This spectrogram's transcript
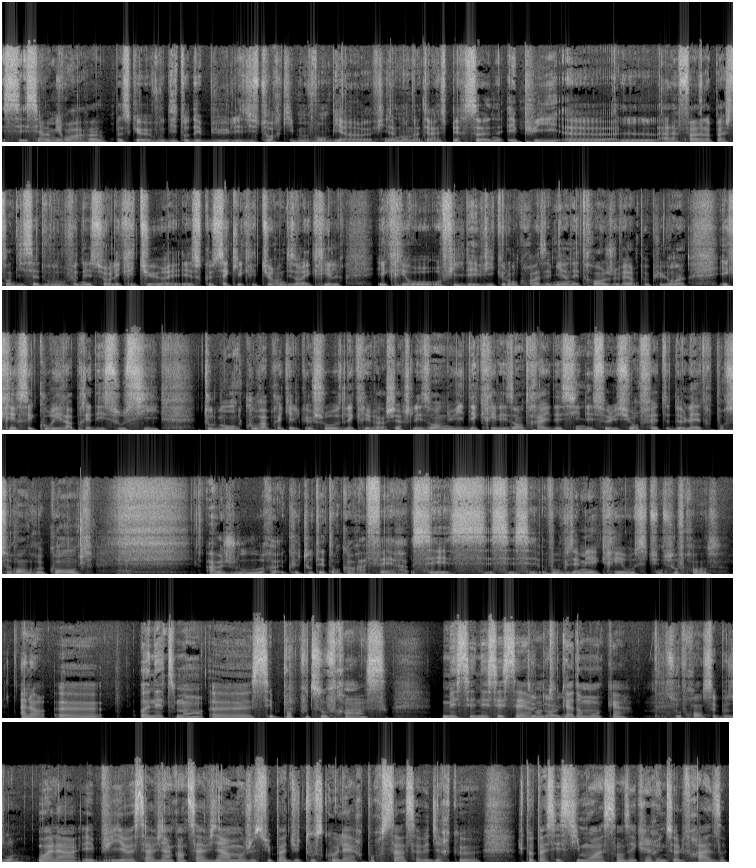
c'est un miroir, hein, parce que vous dites au début les histoires qui me vont bien euh, finalement n'intéressent personne, et puis euh, à la fin, la page 117, vous venez sur l'écriture et, ce que c'est que l'écriture en disant écrire, écrire au, au fil des vies que l'on croise est bien étrange. Je vais un peu plus loin. Écrire, c'est courir après des soucis. Tout le monde court après quelque chose. L'écrivain cherche les ennuis, décrit les entrailles, dessine les solutions faites de l'être pour se rendre compte un jour que tout est encore à faire. C'est vous vous aimez écrire ou c'est une souffrance? Alors, euh, honnêtement, euh, c'est beaucoup de souffrance, mais c'est nécessaire, en drogue. tout cas dans mon cas. Souffrance et besoin. Voilà, et puis euh, ça vient quand ça vient. Moi, je suis pas du tout scolaire pour ça. Ça veut dire que je peux passer six mois sans écrire une seule phrase.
